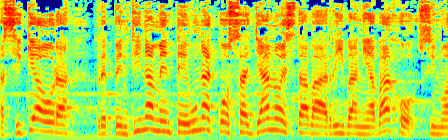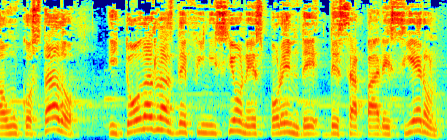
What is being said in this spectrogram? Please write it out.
Así que ahora, repentinamente, una cosa ya no estaba arriba ni abajo, sino a un costado, y todas las definiciones, por ende, desaparecieron.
